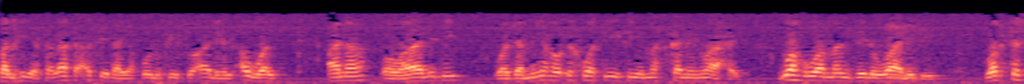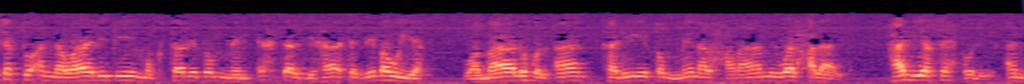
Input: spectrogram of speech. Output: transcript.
بل هي ثلاث أسئلة يقول في سؤاله الأول أنا ووالدي وجميع إخوتي في مسكن واحد وهو منزل والدي. واكتشفت أن والدي مقترض من إحدى الجهات الربوية وماله الآن خليط من الحرام والحلال. هل يصح لي أن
